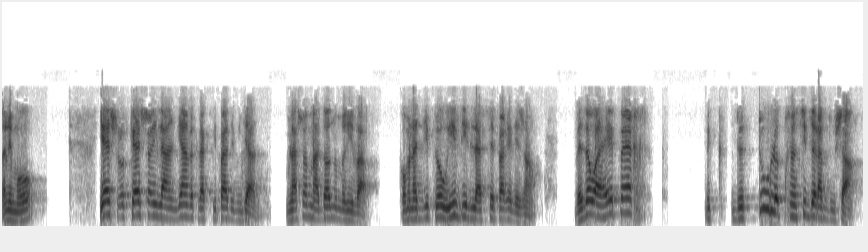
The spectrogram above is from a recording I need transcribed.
Dans les mots, Yesh il a un lien avec la Kripa de Midian. Mlachon Madon ou Meriva. Comme on a dit plus haut, il a séparé les gens. De tout le principe de l'Akdusha.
